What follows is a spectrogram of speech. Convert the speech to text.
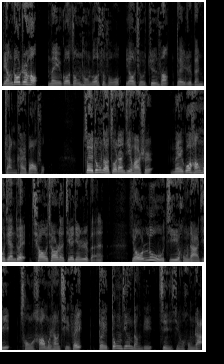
两周之后，美国总统罗斯福要求军方对日本展开报复。最终的作战计划是，美国航母舰队悄悄地接近日本，由陆基轰炸机从航母上起飞。对东京等地进行轰炸，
